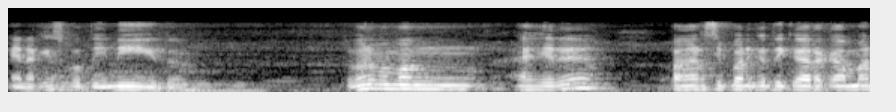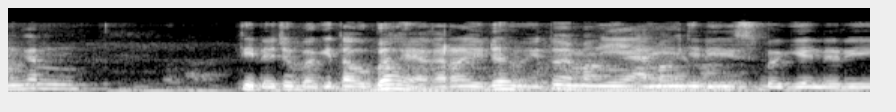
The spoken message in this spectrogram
enaknya seperti ini gitu cuman memang akhirnya pengarsipan ketika rekaman kan tidak coba kita ubah ya karena udah itu emang Iya, emang iya, jadi sebagian dari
